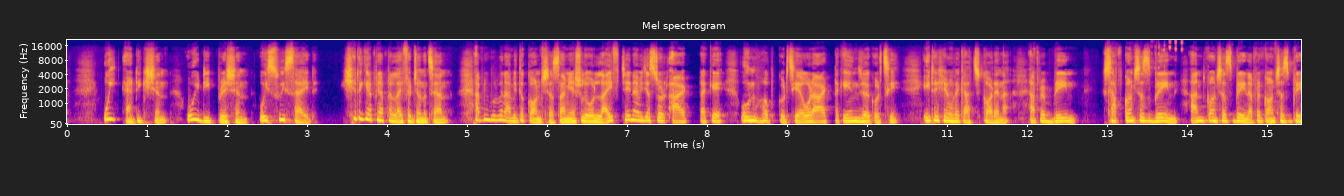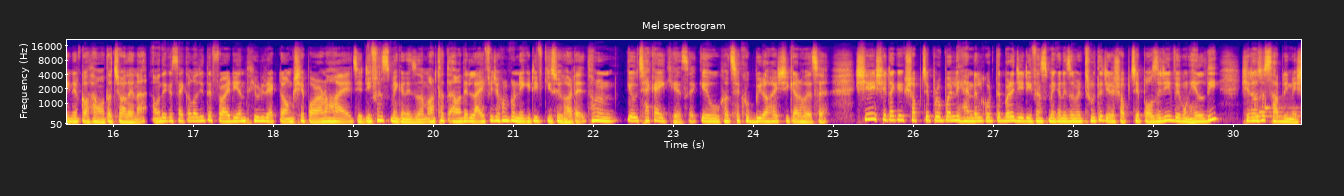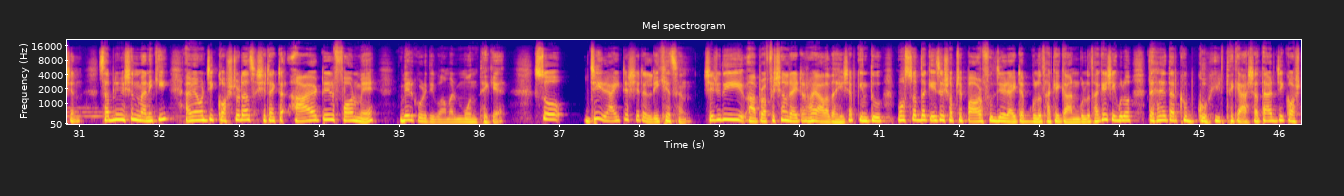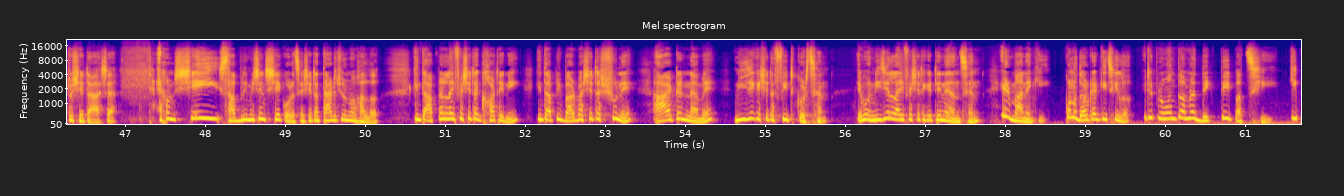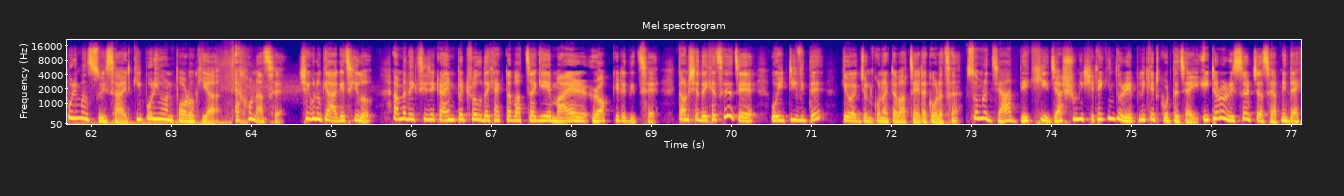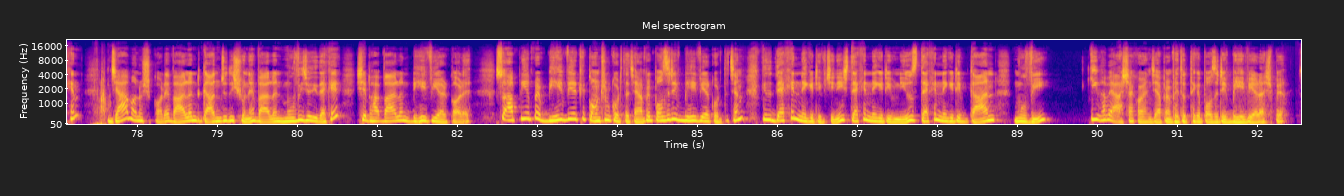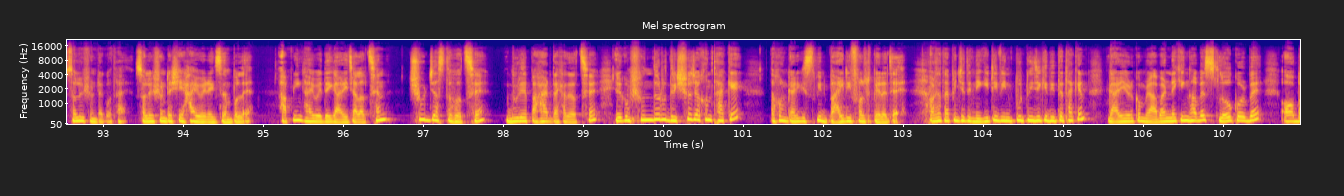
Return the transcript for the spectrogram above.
ওই অ্যাডিকশন ওই ডিপ্রেশন ওই সুইসাইড সেটা কি আপনি আপনার লাইফের জন্য চান? আপনি বলবেন, আমি তো কনসিয়াস আমি আসলে ওর লাইফ চাই না, আমি জাস্ট ওর আর্টটাকে অনুভব করছি, ওর আর্টটাকে এনজয় করছি। এটা সেভাবে কাজ করে না। আপনার brain subconscious brain unconscious brain আপনার কনশিয়াস ব্রেইনের কথা মতো চলে না। আমাদেরকে সাইকোলজিতে ফ্রয়েডিয়ান থিওরির একটা অংশে পড়ানো হয়, যে ডিফেন্স মেকানিজম অর্থাৎ আমাদের লাইফে যখন কোনো নেগেটিভ কিছু ঘটে, ধরুন কেউ ছ্যাঁকাই খেয়েছে, কেউ হচ্ছে খুব বিরহের শিকার হয়েছে, সে সেটাকে সবচেয়ে প্রপারলি হ্যান্ডেল করতে পারে যে ডিফেন্স মেকানিজমের থ্রুতে যেটা সবচেয়ে পজিটিভ এবং হেলদি সেটা হচ্ছে সাবলিমেশন সাবলিমেশন মানে কি? আমি আমার যে কষ্টটা আছে, সেটা একটা আর্টের ফর্মে বের করে দিব আমার মন থেকে। সো যে রাইটার সেটা লিখেছেন, সে যদি প্রফেশনাল রাইটার হয় আলাদা হিসাব, কিন্তু মোস্ট অফ দ্য কেসে সবচেয়ে পাওয়ারফুল যে রাইট আপগুলো থাকে, গানগুলো থাকে, সেগুলো দেখা যায় তার খুব গভীর থেকে আসা, তার যে কষ্ট সেটা আসা। এখন সেই সাবলিমেশন সে করেছে, সেটা তার জন্য ভালো। কিন্তু আপনার লাইফে সেটা ঘটেনি, কিন্তু আপনি বারবার সেটা শুনে আর্টের নামে নিজেকে সেটা ফিট করছেন এবং নিজের লাইফে সেটাকে টেনে আনছেন, এর মানে কি? কোনো দরকার কি ছিল? এটার প্রমাণ তো আমরা দেখতেই পাচ্ছি। কি পরিমাণ সুইসাইড কি পরিমাণ পরকিয়া এখন আছে। সেগুলো কি আগে ছিল? আমরা দেখছি যে ক্রাইম পেট্রোল দেখে একটা বাচ্চা গিয়ে মায়ের রক কেটে দিচ্ছে। কারণ সে দেখেছে যে ওই টিভিতে কেউ একজন কোন একটা বাচ্চা এটা করেছে। সো আমরা যা দেখি, যা শুনি, সেটাই কিন্তু রেপ্লিকেট করতে চাই। এটারও রিসার্চ আছে। আপনি দেখেন, যা মানুষ করে ভায়োলেন্ট গান যদি শুনে ভায়োলেন্ট মুভি যদি দেখে, সে ভায়োলেন্ট বিহেভিয়ার করে। সো আপনি আপনার বিহেভিয়ারকে কন্ট্রোল করতে চান, আপনি পজিটিভ বিহেভিয়ার করতে চান, কিন্তু দেখেন নেগেটিভ জিনিস, দেখেন নেগেটিভ নিউজ দেখেন নেগেটিভ গান মুভি কীভাবে আশা করেন যে আপনার ভেতর থেকে পজিটিভ বিহেভিয়ার আসবে? সলিউশনটা কোথায়? সলিউশনটা সেই হাইওয়ের এক্সাম্পলে আপনি হাইওয়ে দিয়ে গাড়ি চালাচ্ছেন, সূর্যাস্ত হচ্ছে দূরে পাহাড় দেখা যাচ্ছে। এরকম সুন্দর দৃশ্য যখন থাকে, তখন গাড়ির স্পিড বাই ডিফল্ট বেড়ে যায়। অর্থাৎ আপনি যদি নেগেটিভ ইনপুট নিজেকে দিতে থাকেন, গাড়ি এরকম রাবার নেকিং হবে স্লো করবে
